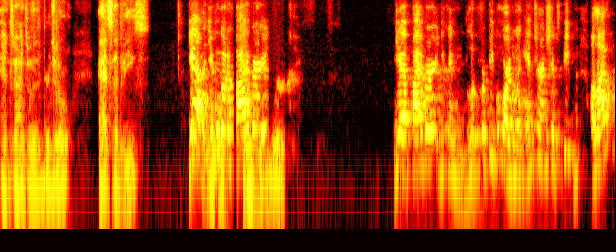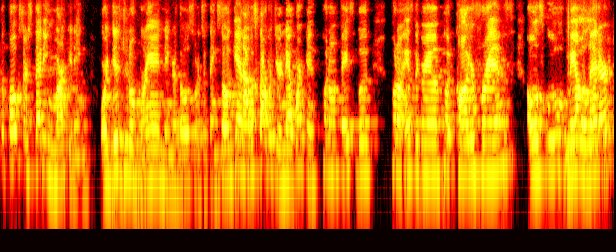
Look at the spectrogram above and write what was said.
in terms of the digital asset piece. Yeah, you can go to Fiverr. Yeah, Fiverr, you can look for people who are doing internships. People, a lot of the folks are studying marketing or digital branding or those sorts of things. So again, I would start with your network and put on Facebook, put on Instagram, put call your friends, old school, mail a letter,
